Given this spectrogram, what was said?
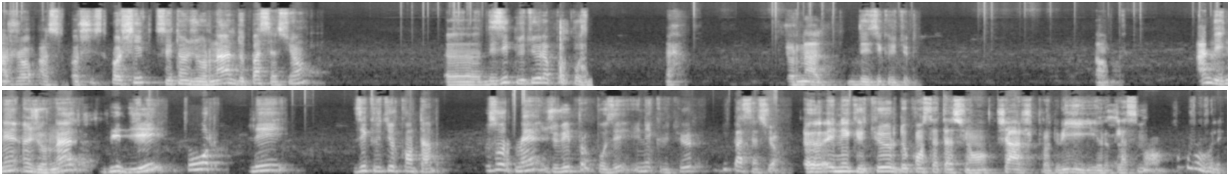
نرجعوا على سكور شيت سكور شيت سي ان جورنال دو باساسيون Euh, des écritures à proposer. Ah. Journal un journal dédié pour les écritures comptables. Mais je vais proposer une écriture de passation, euh, une écriture de constatation, charge, produit, reclassement, ce que vous voulez.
